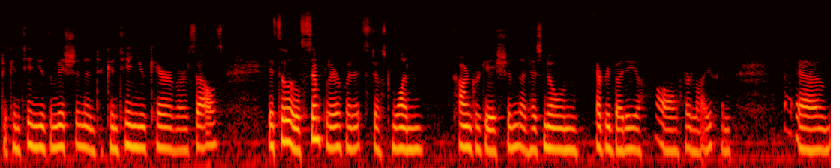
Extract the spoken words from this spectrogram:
to continue the mission and to continue care of ourselves. It's a little simpler when it's just one congregation that has known everybody all her life, and um,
